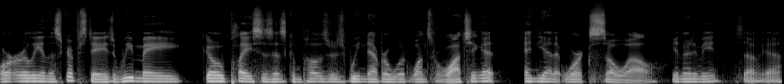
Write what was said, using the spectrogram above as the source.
or early in the script stage, we may go places as composers we never would once we're watching it, and yet it works so well. You know what I mean? So yeah.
